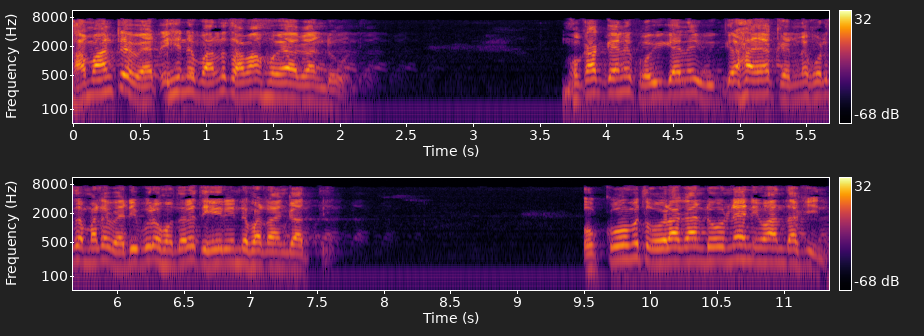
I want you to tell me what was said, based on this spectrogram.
Tamanට වැටහෙන බන Taman හොයා ගන්න ඕනේ. මොකක් ගැන කොයි ගැන විග්‍රහයක් කරනකොටද මට වැඩිපුර හොඳට තේරෙන්න පටන් ගත්තේ. ඔක්කොම තෝරා ගන්න ඕනේ නිවන් දකින්න.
